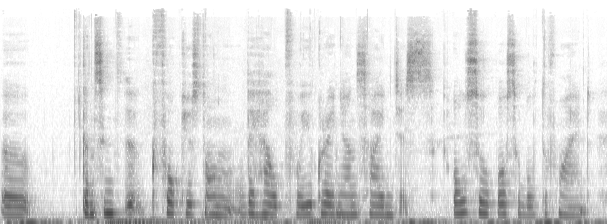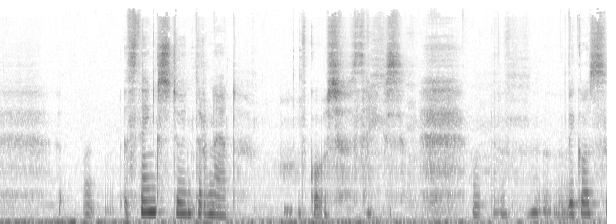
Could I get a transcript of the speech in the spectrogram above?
uh, concent- focused on the help for Ukrainian scientists. Also possible to find thanks to internet, of course. Thanks because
